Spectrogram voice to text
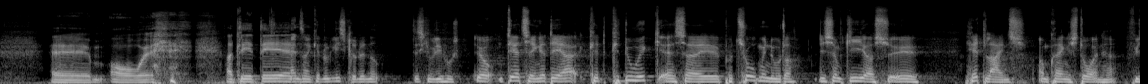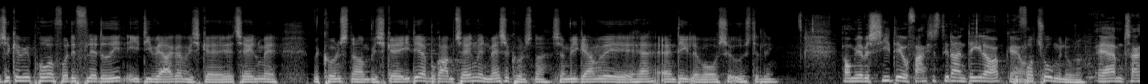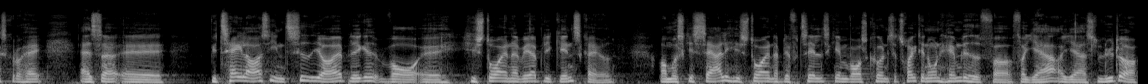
Øh, og, øh, og det, det, Anton, kan du lige skrive det ned? Det skal vi lige huske. Jo, det jeg tænker, det er, kan, kan du ikke altså, øh, på to minutter ligesom give os øh, headlines omkring historien her? For så kan vi prøve at få det flettet ind i de værker, vi skal tale med, med kunstnere om. Vi skal i det her program tale med en masse kunstnere, som vi gerne vil have er en del af vores udstilling. om jeg vil sige, det er jo faktisk det, der er en del af opgaven. Du får to minutter. Ja, men tak skal du have. Altså, øh, vi taler også i en tid i øjeblikket, hvor øh, historien er ved at blive genskrevet. Og måske særlig historien, der bliver fortalt gennem vores kunst. Jeg tror ikke, det er nogen hemmelighed for, for jer og jeres lyttere,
